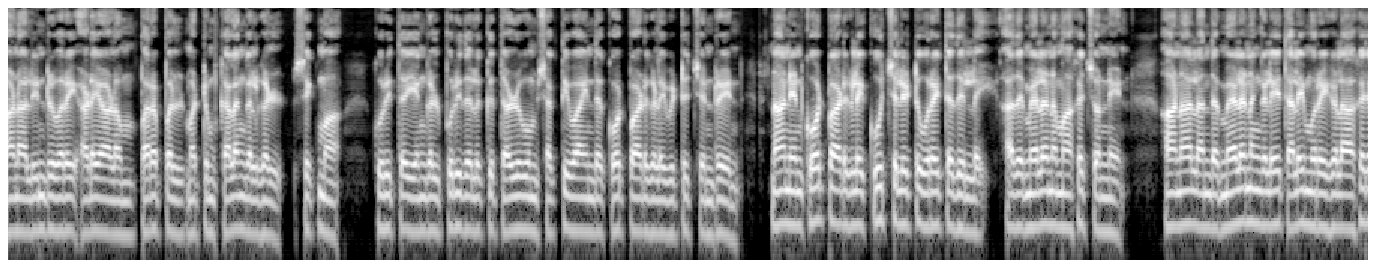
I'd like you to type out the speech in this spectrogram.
ஆனால் இன்று வரை அடையாளம் பரப்பல் மற்றும் கலங்கல்கள் சிக்மா குறித்த எங்கள் புரிதலுக்கு தழுவும் சக்தி வாய்ந்த கோட்பாடுகளை விட்டுச் சென்றேன். நான் என் கோட்பாடுகளை கூச்சலிட்டு உரைத்ததில்லை அதை மேலனமாகச் சொன்னேன். ஆனால் அந்த மேலனங்களே தலைமுறைகளாக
